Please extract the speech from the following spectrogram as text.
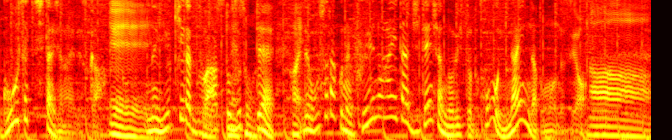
豪雪地帯じゃないですか。ええ。ね、雪がずわーっと降ってねはい。でおそらくね冬の間自転車に乗る人ってほぼいないんだと思うんですよ。あ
